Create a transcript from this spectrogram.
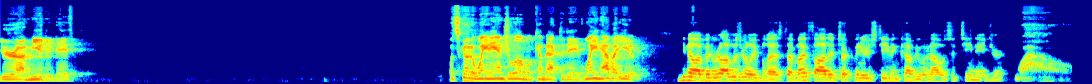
You're uh, muted, Dave. Let's go to Wayne Angelo and we'll come back to Dave. Wayne, how about you? You know, I've been I was really blessed. My father took me to Stephen Covey when I was a teenager. Wow.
